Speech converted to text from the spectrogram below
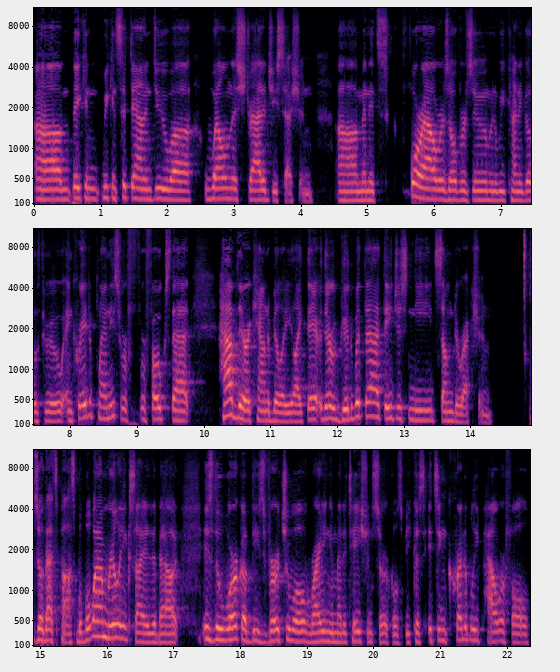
um, they can we can sit down and do a wellness strategy session, um, and it's four hours over Zoom, and we kind of go through and create a plan. These are for folks that have their accountability, like they're they're good with that. They just need some direction. So that's possible. But what I'm really excited about is the work of these virtual writing and meditation circles because it's incredibly powerful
